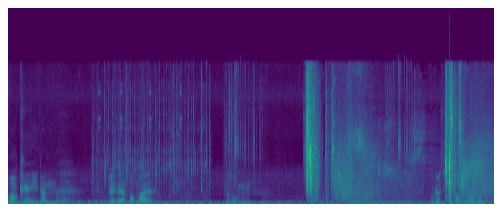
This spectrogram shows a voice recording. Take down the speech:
Okay, dann werden wir das doch mal versuchen. Gut, dass ich getroffen habe.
